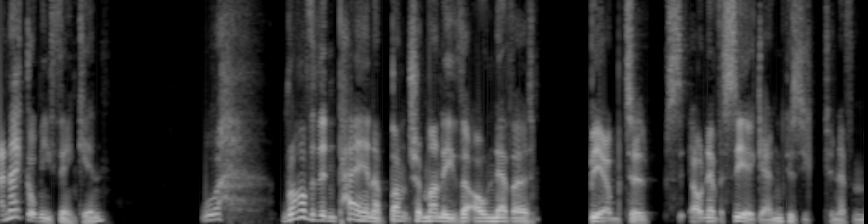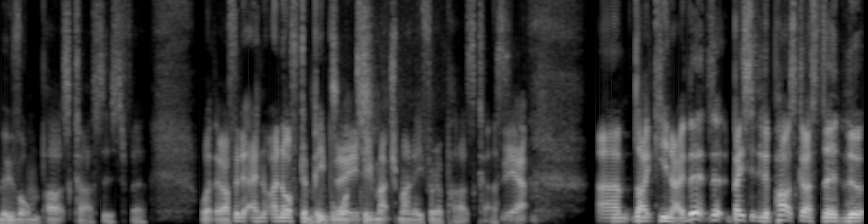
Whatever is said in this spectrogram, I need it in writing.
and that got me thinking. Well, rather than paying a bunch of money that I'll never be able to see, I'll never see again because you can never move on parts casters for what they're offering, and, and often people want too much money for a parts caster. yeah, Um, like you know, the, the, basically the parts caster that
